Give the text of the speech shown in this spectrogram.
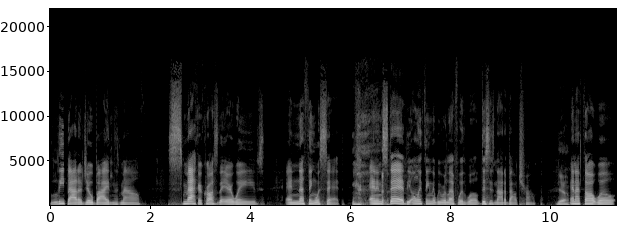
leap out of Joe Biden's mouth, smack across the airwaves, and nothing was said. and instead, the only thing that we were left with, well, this is not about Trump. Yeah. And I thought, well,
